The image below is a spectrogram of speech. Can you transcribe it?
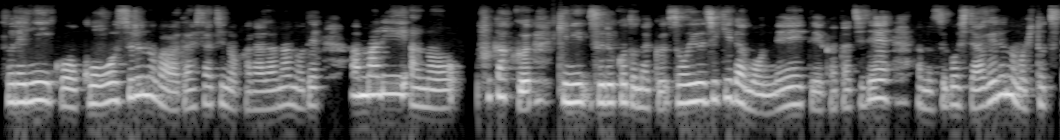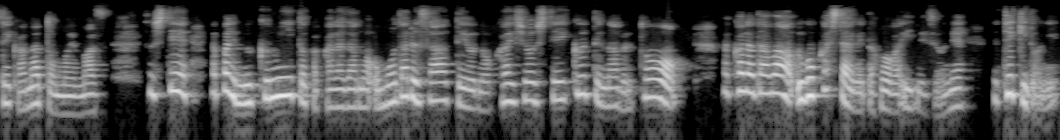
それにこう、呼応するのが私たちの体なので、あんまり、あの、深く気にすることなく、そういう時期だもんねっていう形で、あの、過ごしてあげるのも一つ手かなと思います。そして、やっぱりむくみとか体体の重だるさっていうのを解消していくってなると、体は動かしてあげた方がいいんですよね。適度に。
